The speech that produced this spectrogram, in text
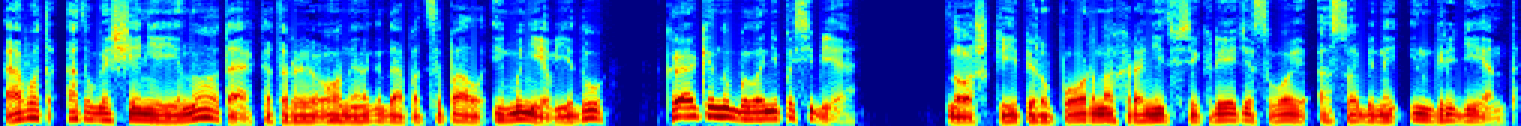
а вот от угощения енота, которое он иногда подсыпал и мне в еду, Кракену было не по себе. Но шкипер упорно хранит в секрете свой особенный ингредиент.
